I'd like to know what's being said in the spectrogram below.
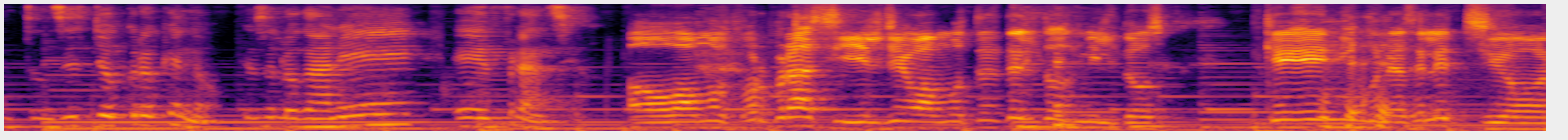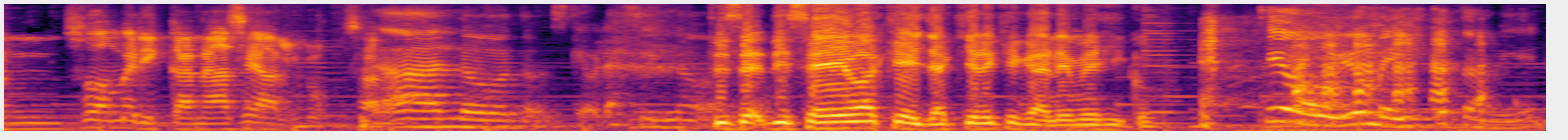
Entonces yo creo que no, que se lo gane eh, Francia. Oh, vamos por Brasil, llevamos desde el 2002 que ninguna selección sudamericana hace algo. Ah, no, no, es que Brasil no. Dice, dice Eva que ella quiere que gane México. Sí, obvio, México también.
